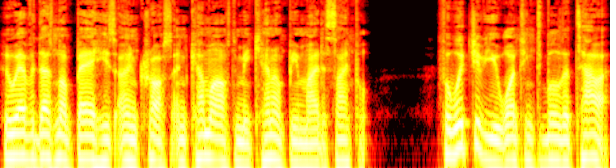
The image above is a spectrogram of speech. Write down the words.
Whoever does not bear his own cross and come after me cannot be my disciple. For which of you wanting to build a tower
